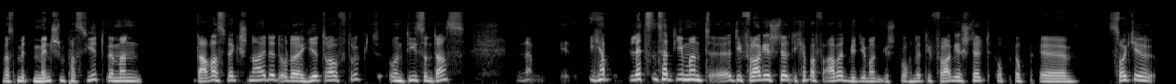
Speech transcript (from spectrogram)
was mit Menschen passiert, wenn man da was wegschneidet oder hier drauf drückt und dies und das. Ich habe letztens hat jemand äh, die Frage gestellt, ich habe auf Arbeit mit jemandem gesprochen, der hat die Frage gestellt, ob, ob äh, solche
